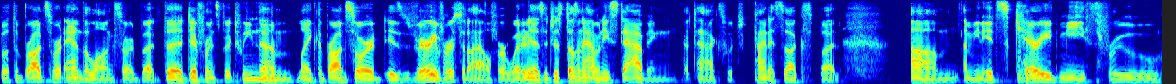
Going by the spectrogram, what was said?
both the broadsword and the longsword. But the difference between them, like the broadsword, is very versatile for what it is. It just doesn't have any stabbing attacks, which kind of sucks. But um, I mean, it's carried me through,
